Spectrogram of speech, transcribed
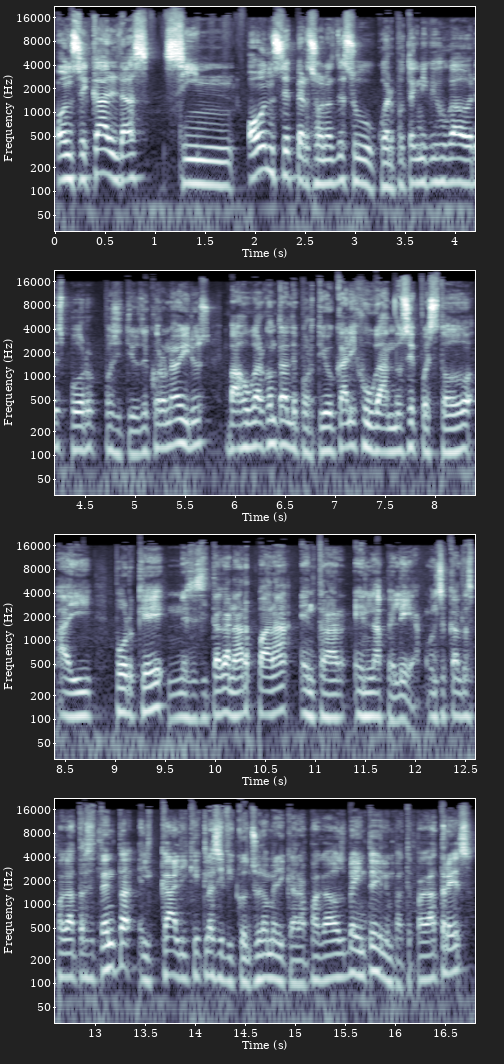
11 Caldas sin 11 personas de su cuerpo técnico y jugadores por positivos de coronavirus va a jugar contra el Deportivo Cali jugándose pues todo ahí porque necesita ganar para entrar en la pelea. 11 Caldas paga 3.70, el Cali que clasificó en Suramericana paga 2.20 y el empate paga 3.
